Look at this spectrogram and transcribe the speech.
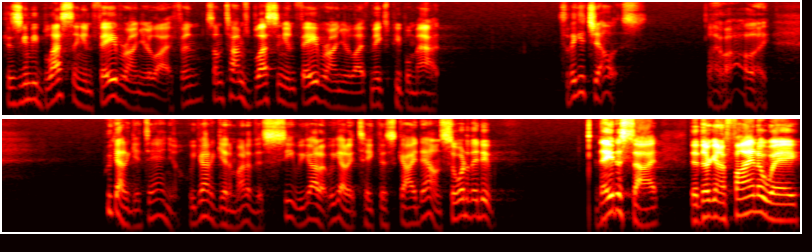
Because there's going to be blessing and favor on your life. And sometimes blessing and favor on your life makes people mad. So they get jealous. Like, well, like, we got to get Daniel. We got to get him out of this seat. We got to we got to take this guy down. So what do they do? They decide that they're going to find a way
